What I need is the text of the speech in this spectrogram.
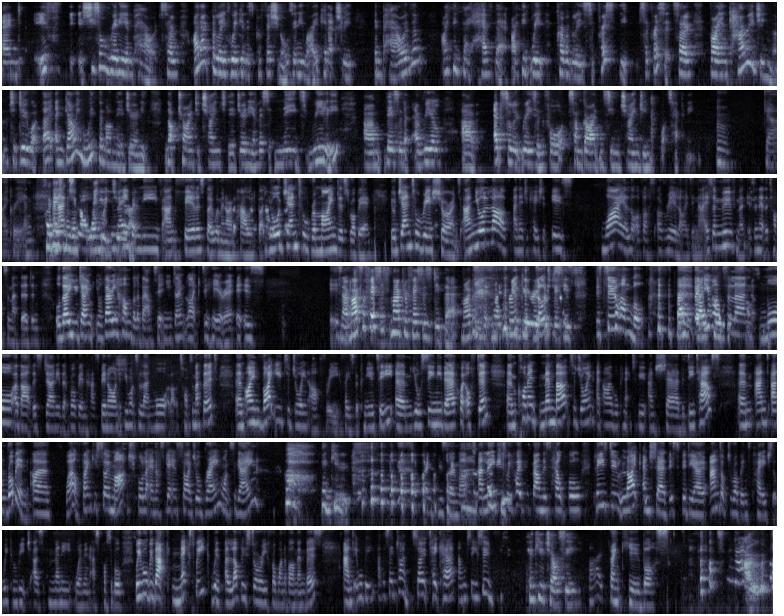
And if she's already empowered. So I don't believe we can, as professionals anyway, can actually empower them. I think they have that. I think we probably suppress the suppress it. So by encouraging them to do what they and going with them on their journey, not trying to change their journey unless it needs really, um, there's a, a real uh, absolute reason for some guidance in changing what's happening. Mm. Yeah, I agree. And, so and actually, you, you may know. believe and feel as though women are empowered, but your gentle reminders, Robin, your gentle reassurance and your love and education is why a lot of us are realizing that. It's a movement isn't it the thompson method? And although you don't you're very humble about it and you don't like to hear it it is it is no my professors my professors did that. My my three guru professors She's too humble. but if you want to learn more about this journey that Robin has been on, if you want to learn more about the Thompson Method, um, I invite you to join our free Facebook community. Um, you'll see me there quite often. Um, comment member to join, and I will connect with you and share the details. Um, and and Robin, uh, well, thank you so much for letting us get inside your brain once again. thank you. Thank you so much. And ladies, we hope you found this helpful. Please do like and share this video and Dr. Robin's page that we can reach as many women as possible. We will be back next week with a lovely story from one of our members and it will be at the same time. So take care and we'll see you soon. Thank you, Chelsea. Bye. Thank you, boss. no.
